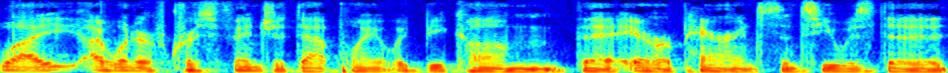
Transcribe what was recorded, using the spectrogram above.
Well, I, I, wonder if Chris Finch at that point would become the heir apparent since he was the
